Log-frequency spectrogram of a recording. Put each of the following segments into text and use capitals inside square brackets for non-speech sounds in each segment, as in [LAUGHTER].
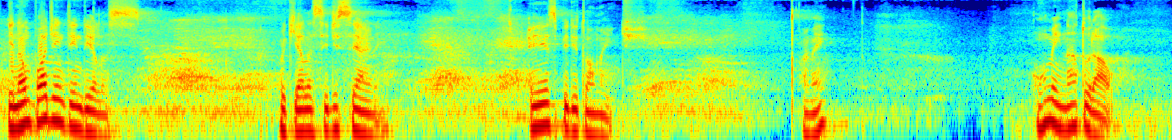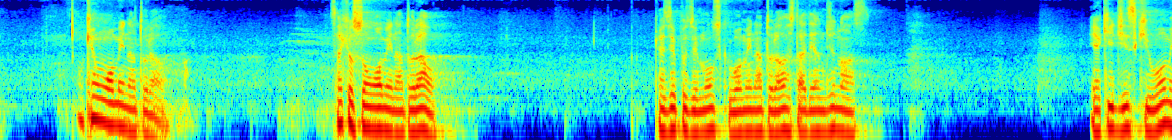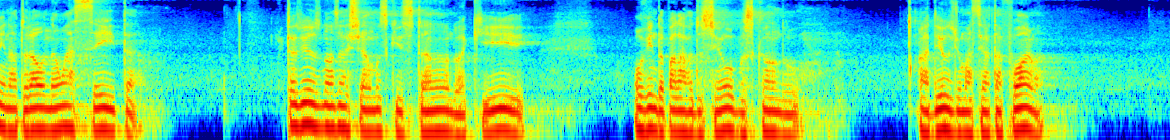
e não pode entendê-las, porque elas se discernem espiritualmente. Amém? Homem natural. O que é um homem natural? Sabe que eu sou um homem natural? Quer dizer para os irmãos que o homem natural está dentro de nós. E aqui diz que o homem natural não aceita. Muitas vezes nós achamos que estando aqui, ouvindo a palavra do Senhor, buscando a Deus de uma certa forma,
